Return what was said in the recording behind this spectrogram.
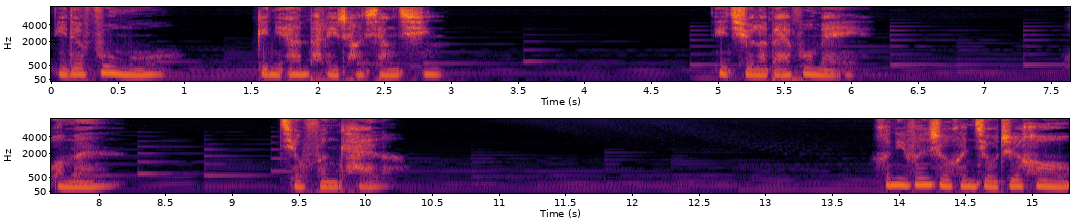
你的父母给你安排了一场相亲，你娶了白富美，我们就分开了。和你分手很久之后，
